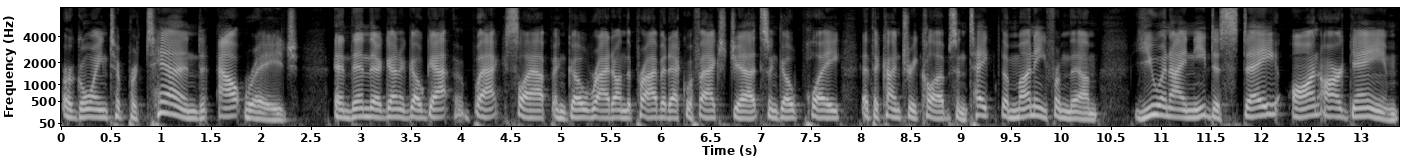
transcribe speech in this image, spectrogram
are going to pretend outrage and then they're going to go ga- backslap and go ride on the private Equifax jets and go play at the country clubs and take the money from them You and I need to stay on our game.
